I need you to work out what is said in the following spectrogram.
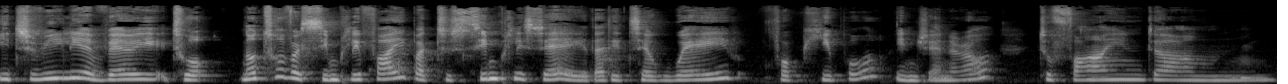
it's really a very, to not to oversimplify, but to simply say that it's a way for people in general to find um,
